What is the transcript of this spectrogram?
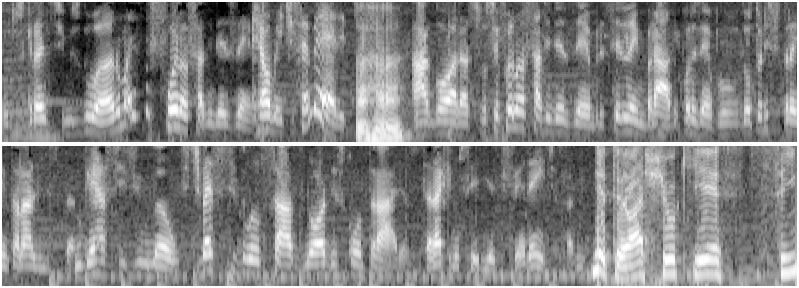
um dos grandes filmes do ano, mas não foi lançado em dezembro. Realmente isso é mérito. Aham. Agora, se você foi lançado em dezembro e ser lembrado, por exemplo, o Doutor Estranho tá na lista, o Guerra Civil não. Se tivesse sido lançado em ordens contrárias, será que não seria diferente essa lista? Nito, eu acho que sim,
